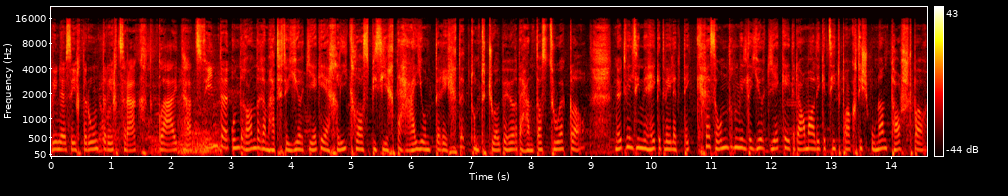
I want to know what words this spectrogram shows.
wie er sich der Unterrichtsrecht gelegt hat, zu finden. Unter anderem hat der Jürg Jecke eine Kleinklasse bei sich daheim unterrichtet und die Schulbehörden haben das zugelassen. Nicht, weil sie ihn decken sondern weil der Jürg Jecke in der damaligen damaligen Zeit praktisch unantastbar war.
